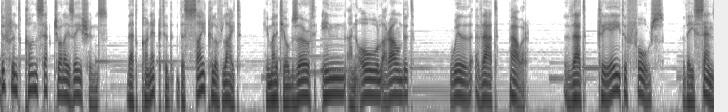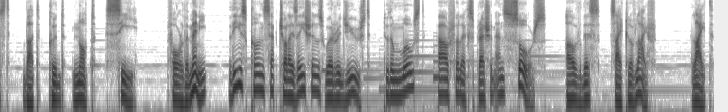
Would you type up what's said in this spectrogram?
different conceptualizations that connected the cycle of light humanity observed in and all around it with that power, that creative force they sensed but could not see. For the many, these conceptualizations were reduced to the most powerful expression and source of this cycle of life light,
